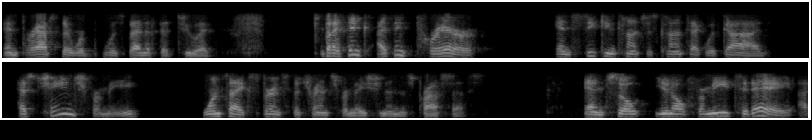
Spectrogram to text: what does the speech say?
and perhaps there were, was benefit to it but I think I think prayer and seeking conscious contact with God has changed for me once I experienced the transformation in this process. And so, you know, for me today, I,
